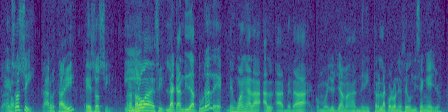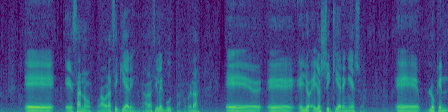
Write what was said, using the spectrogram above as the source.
Claro. Eso sí, claro, está ahí, eso sí. pero Y no lo van a decir. La candidatura de, de Juan a la, al- a, ¿verdad? Como ellos llaman, administrar la colonia según dicen ellos, eh, esa no, ahora sí quieren, ahora sí les gusta, ¿verdad? Eh, eh, ellos, ellos sí quieren eso. Eh, lo que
